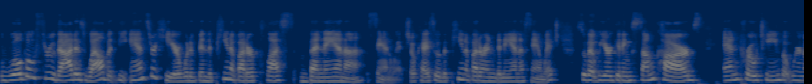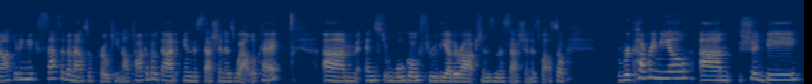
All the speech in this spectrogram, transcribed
we'll go through that as well but the answer here would have been the peanut butter plus banana sandwich okay so the peanut butter and banana sandwich so that we are getting some carbs and protein, but we're not getting excessive amounts of protein. I'll talk about that in the session as well. Okay. Um, and so we'll go through the other options in the session as well. So, recovery meal um, should be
